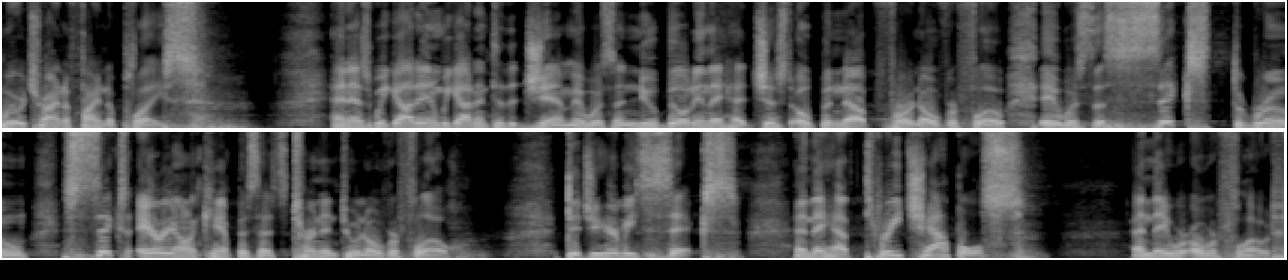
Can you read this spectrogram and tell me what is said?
we were trying to find a place. And as we got in, we got into the gym. It was a new building they had just opened up for an overflow. It was the sixth room, sixth area on campus that's turned into an overflow. Did you hear me? Six. And they have three chapels, and they were overflowed.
